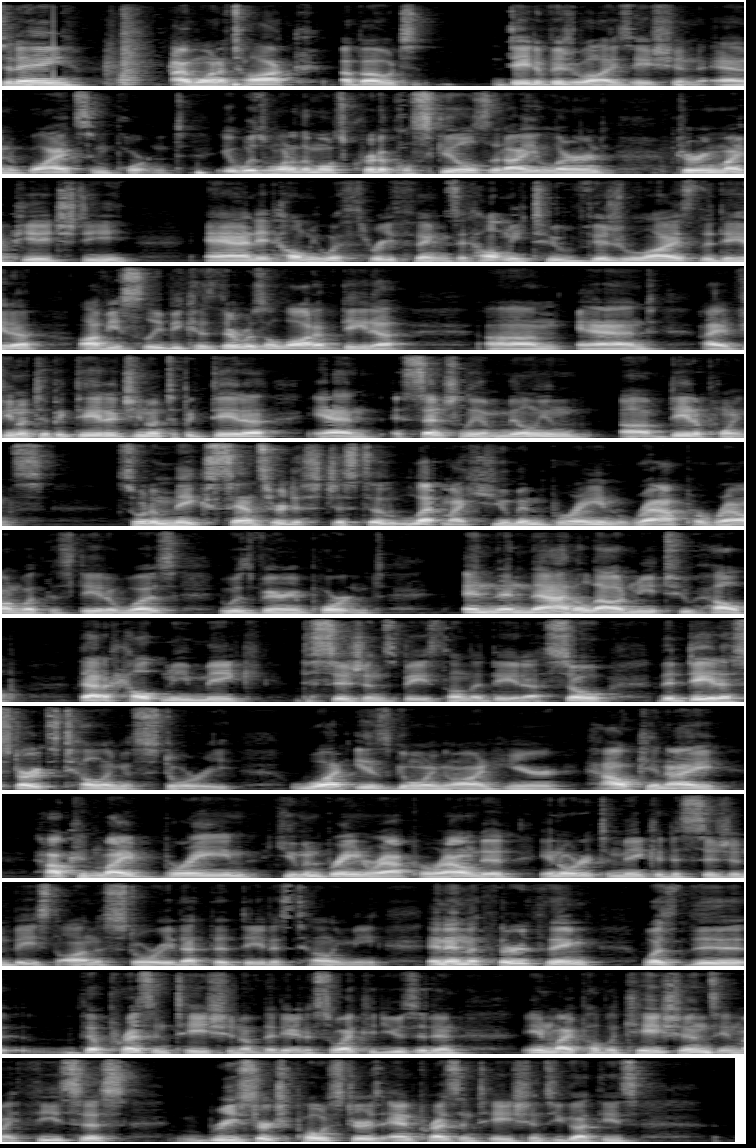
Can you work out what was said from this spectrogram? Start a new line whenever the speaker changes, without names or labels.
Today, I want to talk about data visualization and why it's important. It was one of the most critical skills that I learned during my PhD, and it helped me with three things. It helped me to visualize the data, obviously, because there was a lot of data, um, and I had phenotypic data, genotypic data, and essentially a million uh, data points. So to make sense or just, just to let my human brain wrap around what this data was, it was very important. And then that allowed me to help, that helped me make decisions based on the data. So the data starts telling a story. What is going on here? How can I how can my brain, human brain wrap around it in order to make a decision based on the story that the data is telling me? And then the third thing was the the presentation of the data. So I could use it in in my publications, in my thesis, research posters and presentations. You got these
